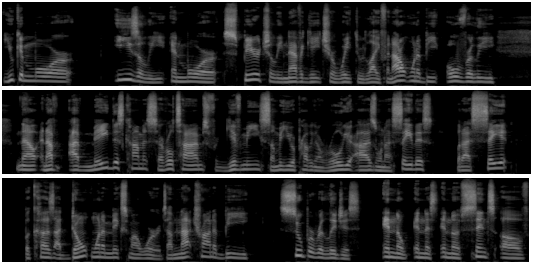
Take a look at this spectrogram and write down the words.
you can more easily and more spiritually navigate your way through life. And I don't want to be overly now, and I've I've made this comment several times. Forgive me. Some of you are probably gonna roll your eyes when I say this, but I say it because I don't want to mix my words. I'm not trying to be super religious in the in this in the sense of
